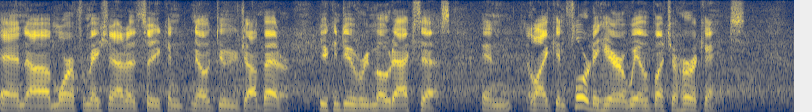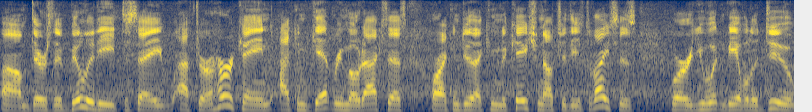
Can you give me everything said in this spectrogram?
and uh, more information out of it so you can you know, do your job better. You can do remote access. And like in Florida here, we have a bunch of hurricanes. Um, there's the ability to say, after a hurricane, I can get remote access or I can do that communication out to these devices where you wouldn't be able to do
